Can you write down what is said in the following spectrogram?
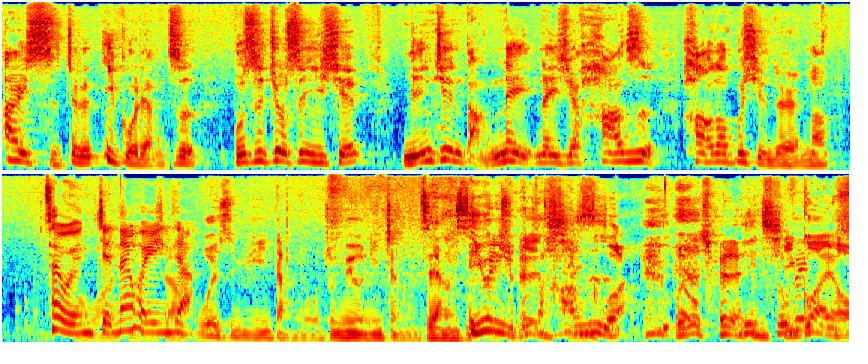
爱死这个一国两制，不是就是一些民进党内那些哈日哈到不行的人吗？蔡委员简单回应一下，我也是民进党的，我就没有你讲的这样子，因为你不是哈日，我就觉得很奇怪哦。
